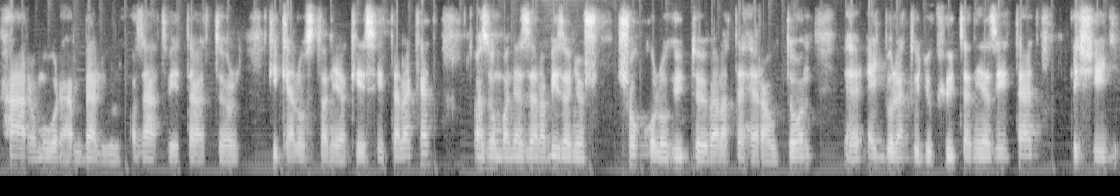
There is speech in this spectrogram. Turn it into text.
három órán belül az átvételtől ki kell osztani a készíteleket, azonban ezzel a bizonyos sokkoló hűtővel a teherautón egyből le tudjuk hűteni az ételt, és így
